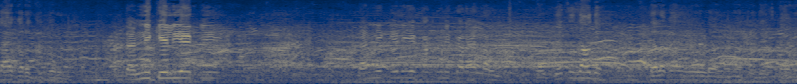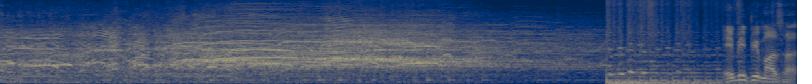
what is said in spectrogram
काय करायचं ते करू. त्यांनी केली आहे की त्यांनी केली आहे का कुणी करायला लावली. त्याचं जाऊ द्या त्याला काय एवढं महत्त्व द्यायचं काय करू एबीपी माझा.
